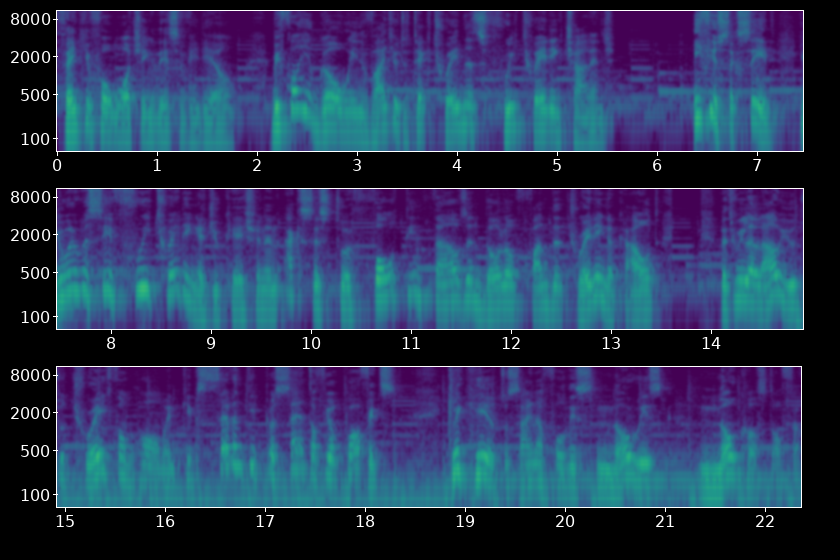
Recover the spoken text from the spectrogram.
Thank you for watching this video. Before you go, we invite you to take TradeNet's free trading challenge. If you succeed, you will receive free trading education and access to a $14,000 funded trading account that will allow you to trade from home and keep 70% of your profits. Click here to sign up for this no risk, no cost offer.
